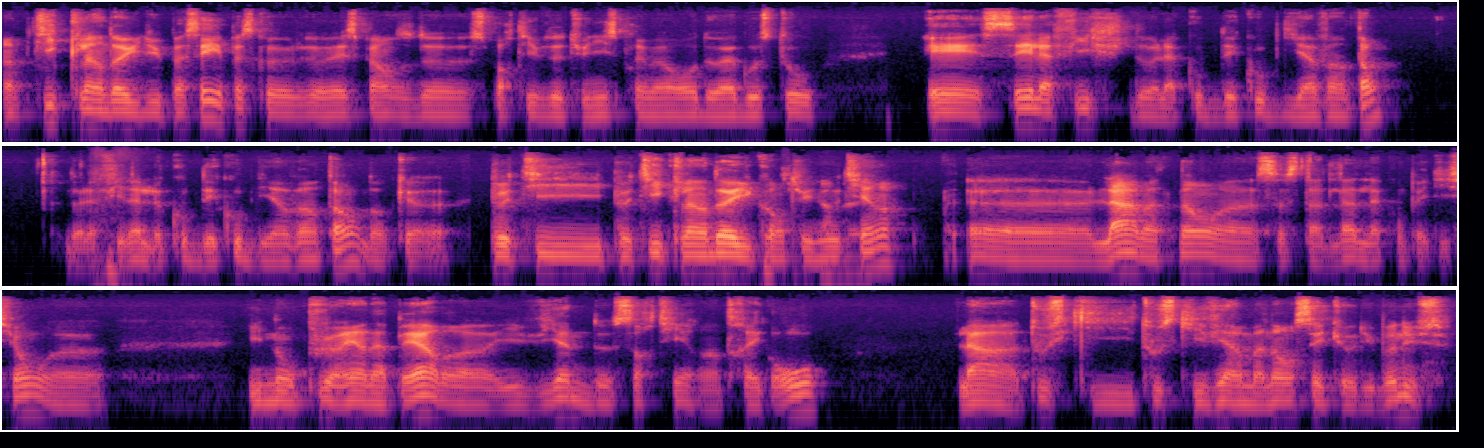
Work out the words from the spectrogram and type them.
un petit clin d'œil du passé, parce que l'espérance de sportive de Tunis, Primero de Agosto, et c'est l'affiche de la Coupe des Coupes d'il y a 20 ans, de la finale de Coupe des Coupes d'il y a 20 ans. Donc, euh, petit, petit clin d'œil quand tu nous tiens. là, maintenant, à ce stade-là de la compétition, ils n'ont plus rien à perdre. Ils viennent de sortir un très gros. Là, tout ce qui, tout ce qui vient maintenant, c'est que du bonus.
